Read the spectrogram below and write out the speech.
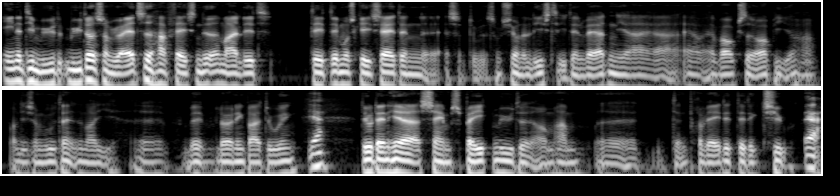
En af de myter, myter, som jo altid har fascineret mig lidt, det, det er måske især den, øh, altså, du ved, som journalist i den verden, jeg er, er, er vokset op i og, har- og ligesom uddannet mig i øh, med learning by doing. Ja, Det er jo den her Sam Spade-myte om ham, øh, den private detektiv, ja,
